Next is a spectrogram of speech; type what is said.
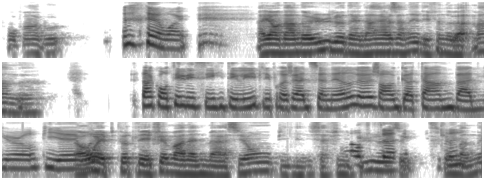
Je comprends pas. ouais. Hey, on en a eu là, dans les dernières années des films de Batman. Là. Sans compter les séries télé puis les projets additionnels, là, genre Gotham, Bad Girl, puis... Euh, ah ouais, puis tous les films en animation, puis ça finit oh, plus, là. C'est comme maintenant...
